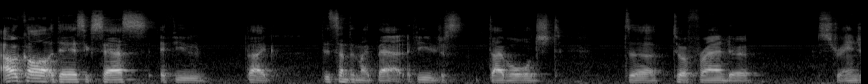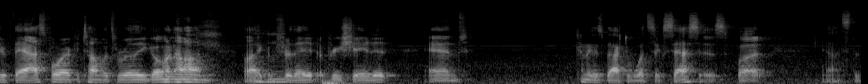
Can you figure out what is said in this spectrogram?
i would call a day of success if you like did something like that if you just divulged to to a friend or stranger if they ask for it if you tell them what's really going on like i'm Mhm. sure they'd appreciate it and kind of goes back to what success is but you know, that's the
